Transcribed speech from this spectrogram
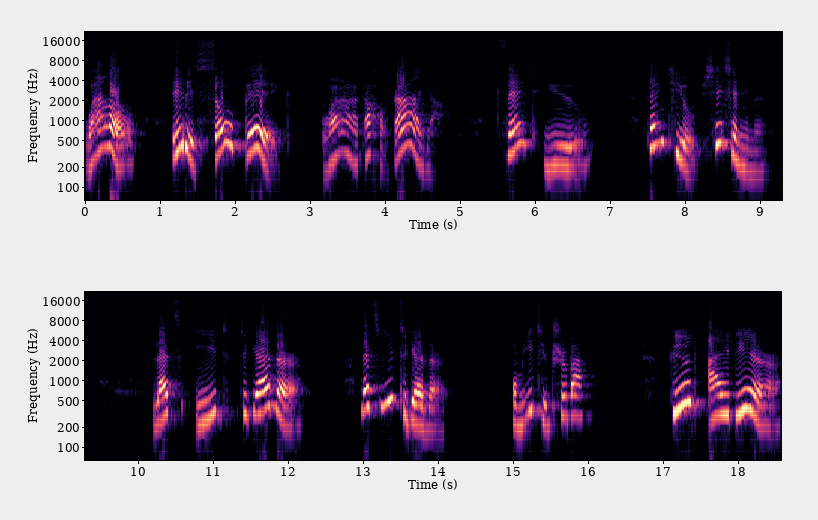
Wow, it is so big. 哇，它好大呀！Thank you, thank you，谢谢你们。Let's eat together. Let's eat together. 我们一起吃吧。Good idea.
